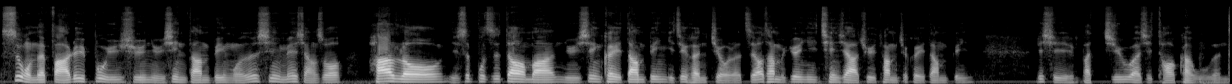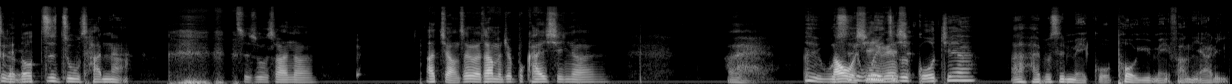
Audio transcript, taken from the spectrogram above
是我们的法律不允许女性当兵，我就心里面想说。Hello，你是不知道吗？女性可以当兵已经很久了，只要他们愿意签下去，他们就可以当兵。你是把酒还是掏卡无人？这个都自助餐呐、自助餐呢、啊？讲这个他们就不开心啊。哎，哎、然后我我是为这个心里面是国家啊，还不是美国迫于美方压力。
